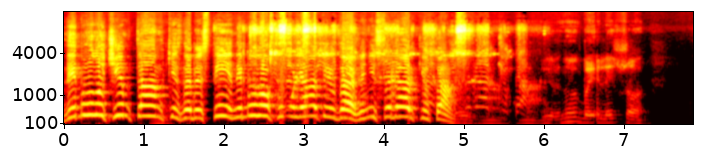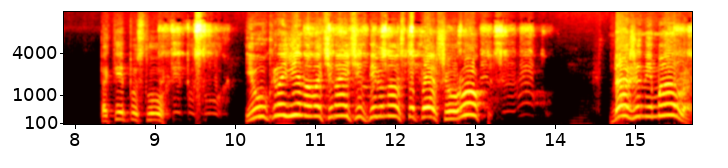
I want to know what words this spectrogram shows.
Не було чим танки завести, не було акумуляторів навіть, ні солярків там. Ну, были что. Так ти послухай. І Україна, починаючи з 91-го року, навіть не мала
